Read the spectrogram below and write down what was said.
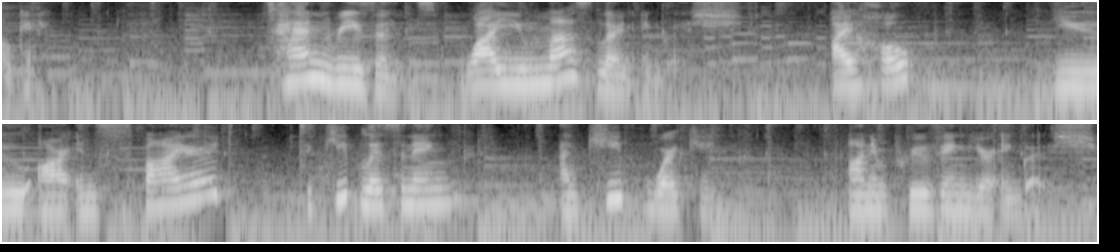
Okay. 10 reasons why you must learn English. I hope you are inspired to keep listening and keep working on improving your English.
